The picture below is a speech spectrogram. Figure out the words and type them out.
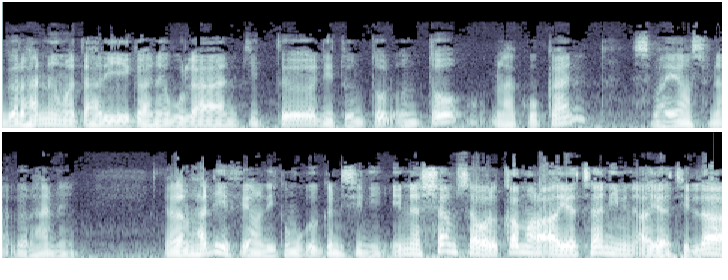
gerhana matahari, gerhana bulan, kita dituntut untuk melakukan sembahyang sunat gerhana. Dalam hadis yang dikemukakan di sini, Inna syamsa wal qamara ayatani min ayatillah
